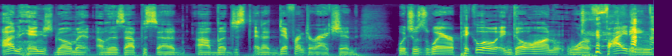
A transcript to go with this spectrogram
unhinged moment of this episode, uh, but just in a different direction, which was where Piccolo and Gohan were fighting,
